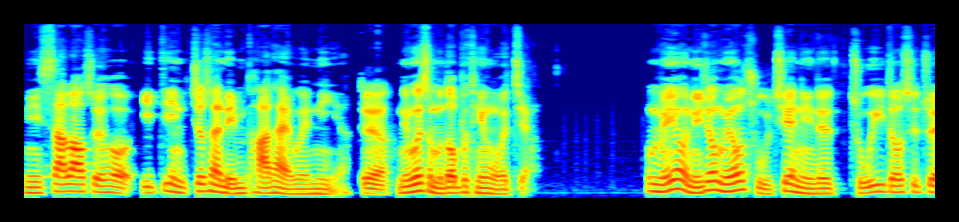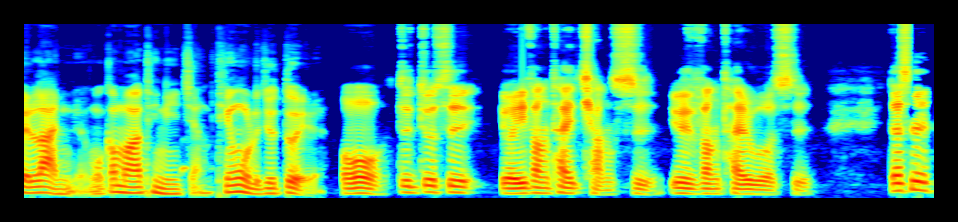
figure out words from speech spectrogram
你杀到最后，一定就算零趴，他也会腻啊。对啊，你为什么都不听我讲？没有，你就没有主见，你的主意都是最烂的。我干嘛要听你讲？听我的就对了。哦，这就是有一方太强势，有一方太弱势。但是，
